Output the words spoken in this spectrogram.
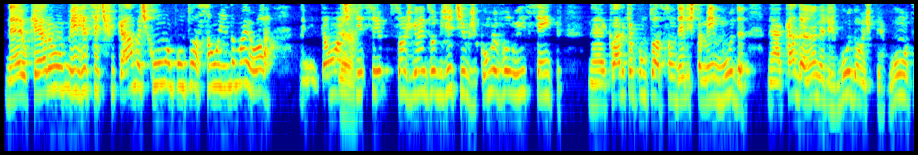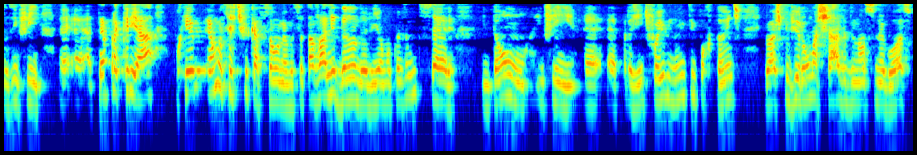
né? Eu quero me recertificar, mas com uma pontuação ainda maior. Né? Então, acho é. que esses são os grandes objetivos, de como evoluir sempre. Né? Claro que a pontuação deles também muda, né? a cada ano eles mudam as perguntas, enfim, é, é, até para criar, porque é uma certificação, né? você está validando ali, é uma coisa muito séria. Então, enfim, é, é para a gente foi muito importante. Eu acho que virou uma chave do nosso negócio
